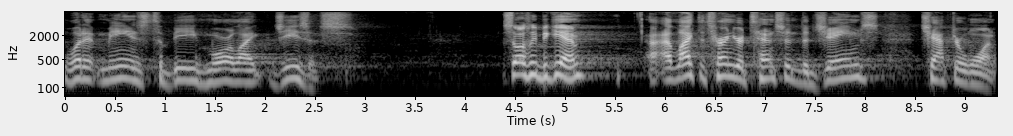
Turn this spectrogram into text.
what it means to be more like Jesus. So, as we begin, I'd like to turn your attention to James chapter 1.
